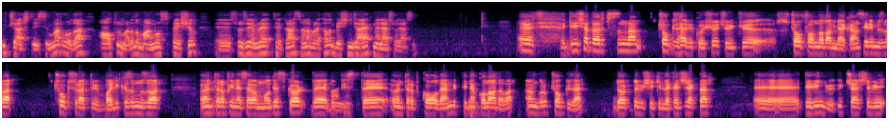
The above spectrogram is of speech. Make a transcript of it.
3 yaşlı isim var. O da 6 numaralı Malmo Special. Ee, sözü Emre tekrar sana bırakalım. 5. ayak neler söylersin? Evet, gidişat açısından çok güzel bir koşu çünkü çok formda olan bir Hakan serimiz var. Çok süratli bir Bali kızımız var. Ön tarafı yine seven Modest Girl ve bu Aynen. pistte ön tarafı kovalayan bir Pina Colada var. Ön grup çok güzel. Dörtlü bir şekilde kaçacaklar. Ee, dediğim gibi 3 yaşlı bir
